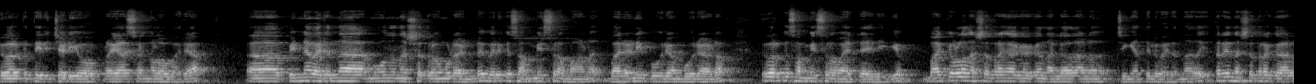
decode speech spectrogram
ഇവർക്ക് തിരിച്ചടിയോ പ്രയാസങ്ങളോ വരാം. പിന്നെ വരുന്ന മൂന്ന് നക്ഷത്രവും കൂടെ ഉണ്ട്. ഇവർക്ക് സമ്മിശ്രമാണ്. ഭരണി പൂരം പൂരാടം. ഇവർക്ക് സമ്മിശ്രമായിട്ടായിരിക്കും. ബാക്കിയുള്ള നക്ഷത്രങ്ങൾക്കൊക്കെ നല്ലതാണ് ചിങ്ങത്തിൽ വരുന്നത്. ഇത്രയും നക്ഷത്രക്കാർ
